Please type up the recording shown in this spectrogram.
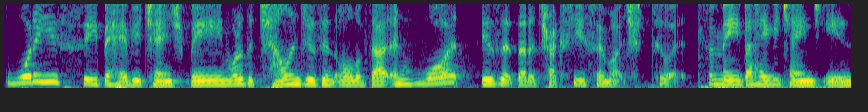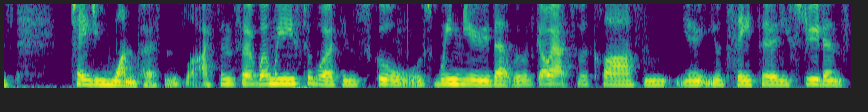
What do you see behavior change being? What are the challenges in all of that? And what is it that attracts you so much to it? For me, behavior change is changing one person's life. And so when we used to work in schools, we knew that we would go out to a class and you know you would see 30 students,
